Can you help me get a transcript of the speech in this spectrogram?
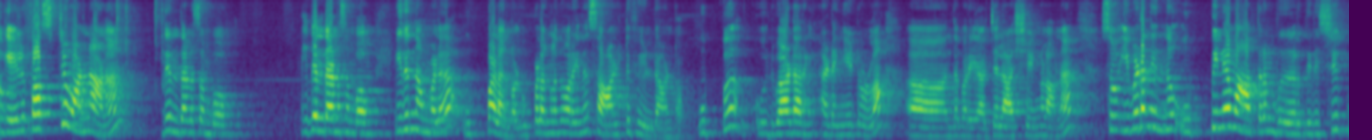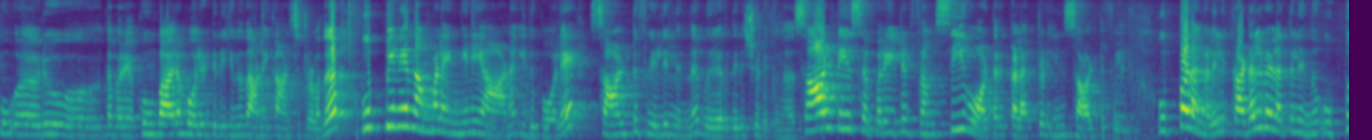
ഓക്കെ ഇതിൽ ഫസ്റ്റ് വൺ ആണ്. ഇത് എന്താണ് സംഭവം? ഇതെന്താണ് സംഭവം? ഇത് നമ്മൾ ഉപ്പളങ്ങൾ. ഉപ്പളങ്ങൾ എന്ന് പറയുന്നത് സാൾട്ട് ഫീൽഡ് ആണ് കേട്ടോ ഉപ്പ് ഒരുപാട് അടങ്ങിയിട്ടുള്ള എന്താ പറയുക ജലാശയങ്ങളാണ്. സോ ഇവിടെ നിന്ന് ഉപ്പിനെ മാത്രം വേർതിരിച്ച് ഒരു എന്താ പറയുക കൂമ്പാരം പോലെ ഇട്ടിരിക്കുന്നതാണ് ഈ കാണിച്ചിട്ടുള്ളത്. ഉപ്പിനെ നമ്മൾ എങ്ങനെയാണ് ഇതുപോലെ സാൾട്ട് ഫീൽഡിൽ നിന്ന് വേർതിരിച്ചെടുക്കുന്നത്? Salt is separated from sea water collected in salt field ഉപ്പളങ്ങളിൽ കടൽ വെള്ളത്തിൽ നിന്ന് ഉപ്പ്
